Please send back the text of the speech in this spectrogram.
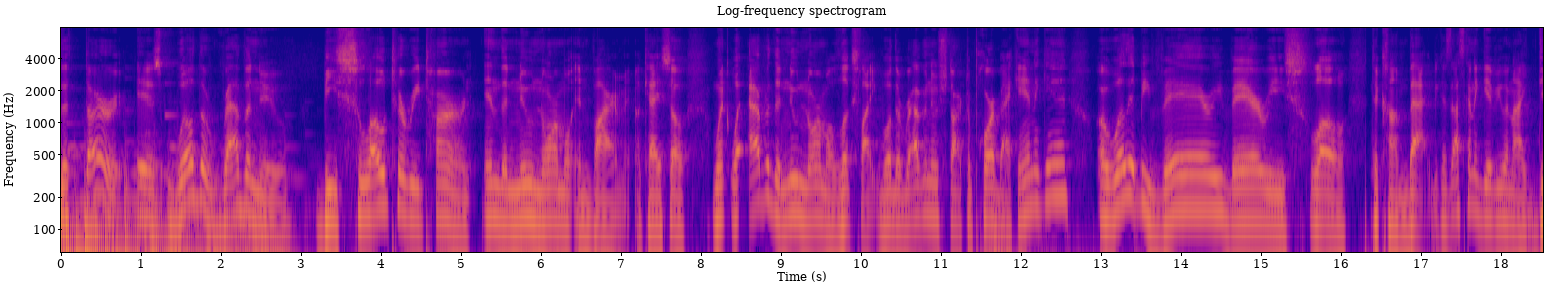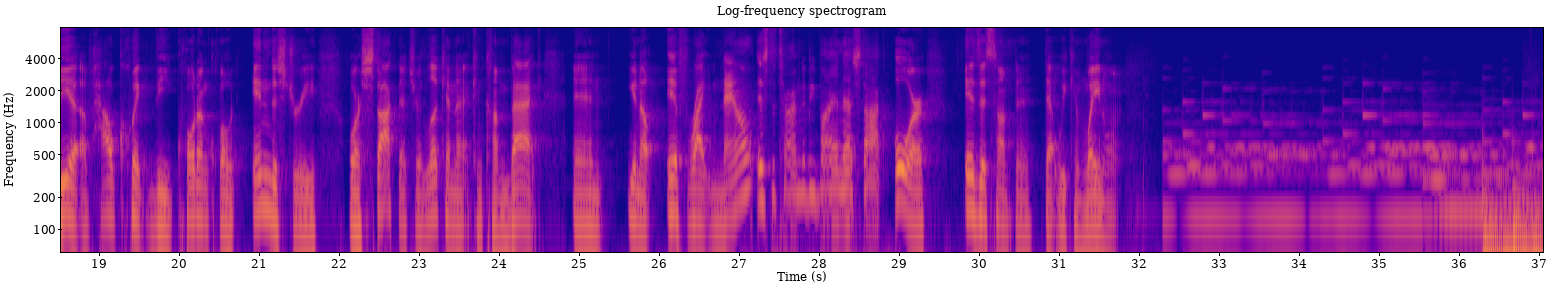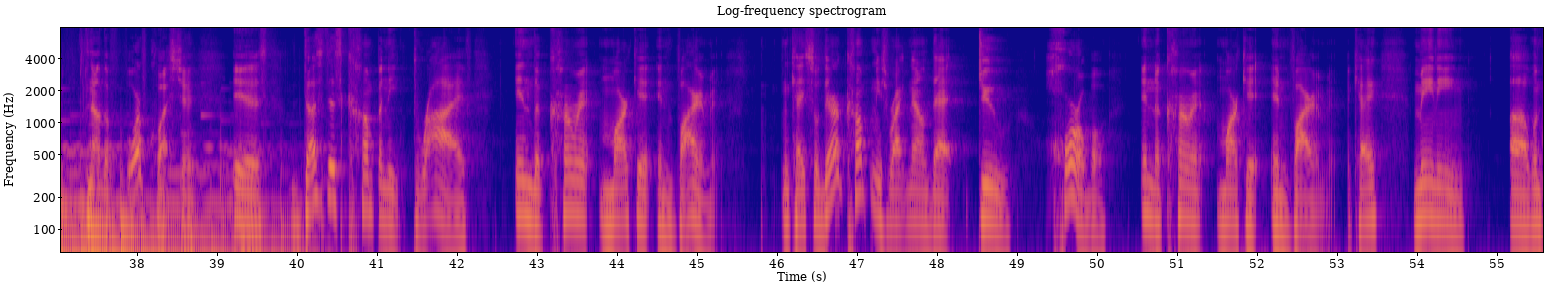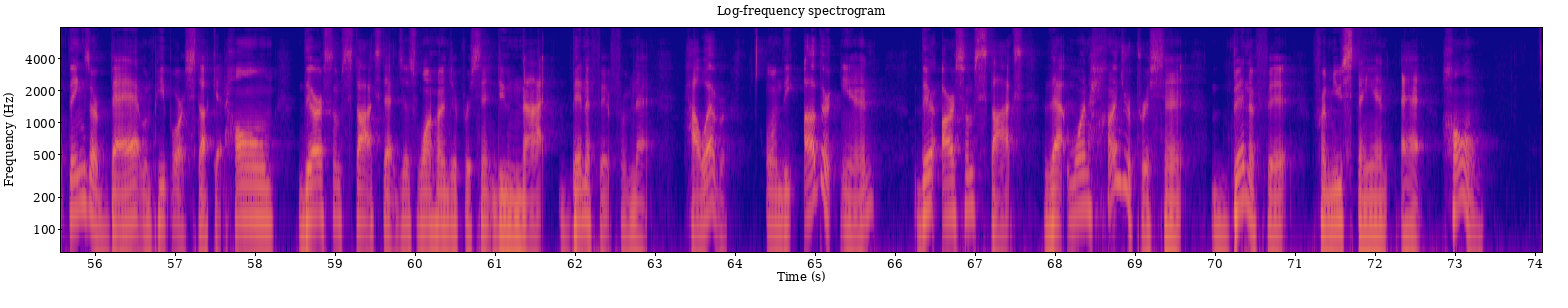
The third is will the revenue be slow to return in the new normal environment? Okay, so when whatever the new normal looks like, will the revenue start to pour back in again, or will it be very, very slow to come back? Because that's going to give you an idea of how quick the quote unquote industry or stock that you're looking at can come back. And you know, if right now is the time to be buying that stock, or is it something that we can wait on? Now, the fourth question is Does this company thrive in the current market environment? Okay, so there are companies right now that do horrible in the current market environment. Okay, meaning uh, when things are bad, when people are stuck at home, there are some stocks that just 100% do not benefit from that. However, on the other end, there are some stocks that 100% benefit from you staying at home.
